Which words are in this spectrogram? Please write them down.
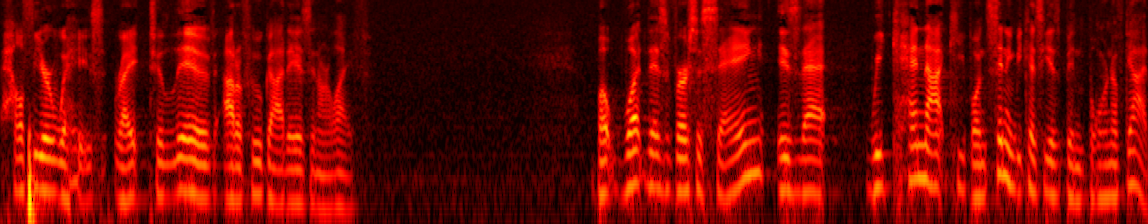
healthier ways, right, to live out of who God is in our life. But what this verse is saying is that we cannot keep on sinning because he has been born of God.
